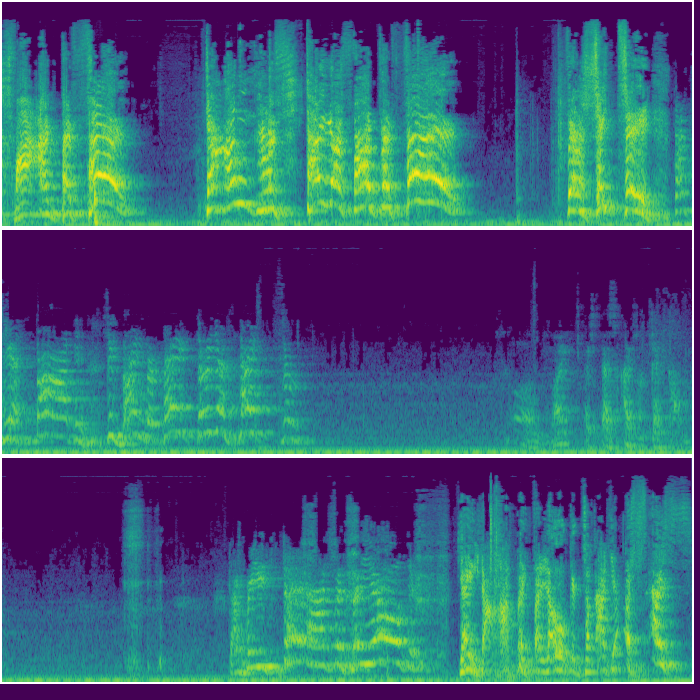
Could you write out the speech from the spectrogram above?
Das war ein Befehl! Der Angriff Steiners war ein Befehl! Wer sind Sie? Dass Sie es wagen, Sie meinen Befehl zu widersetzen! So weit ist es also gekommen. Das Militär hat mich belogen! Jeder hat mich belogen, sogar die SS!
